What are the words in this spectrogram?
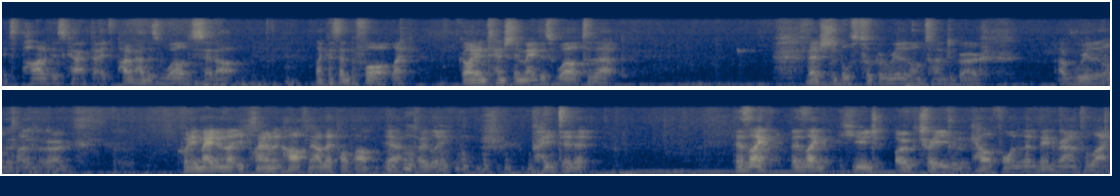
It's part of His character. It's part of how this world is set up. Like I said before, like God intentionally made this world so that vegetables took a really long time to grow. A really long time to grow. Could he made them that you plant them in half an hour they pop up? Yeah, totally. But he didn't. There's like there's like huge oak trees in California that have been around for like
